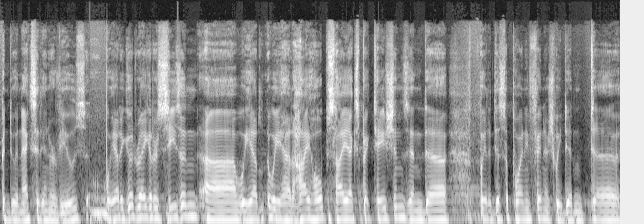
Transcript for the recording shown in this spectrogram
been doing exit interviews. We had a good regular season. Uh, we had we had high hopes, high expectations, and uh, we had a disappointing finish. We didn't. Uh,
